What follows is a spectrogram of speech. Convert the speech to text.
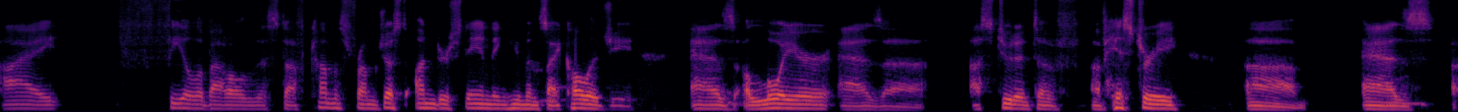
I feel about all of this stuff comes from just understanding human psychology as a lawyer, as a, a student of, of history, uh, as a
